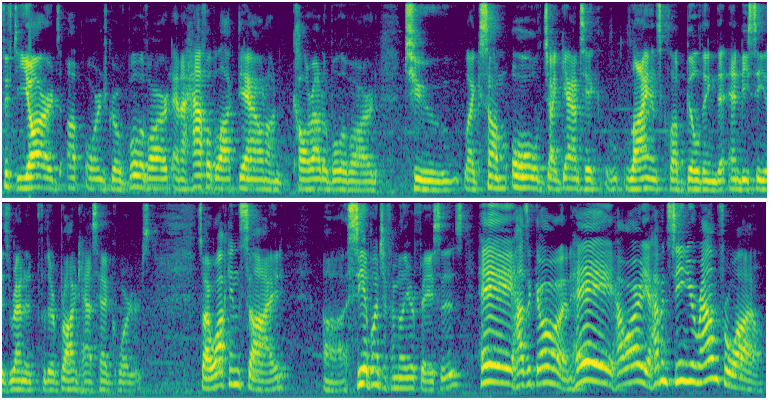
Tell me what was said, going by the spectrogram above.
50 yards up Orange Grove Boulevard, and a half a block down on Colorado Boulevard to like some old gigantic Lions Club building that NBC has rented for their broadcast headquarters. So I walk inside. Uh, see a bunch of familiar faces. Hey, how's it going? Hey, how are you? Haven't seen you around for a while.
